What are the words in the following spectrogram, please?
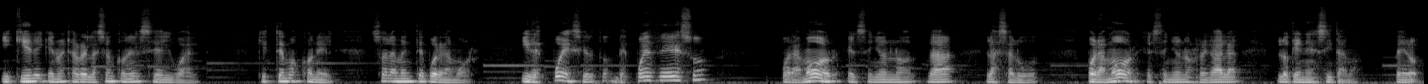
y quiere que nuestra relación con Él sea igual, que estemos con Él solamente por el amor. Y después, ¿cierto? Después de eso, por amor, el Señor nos da la salud. Por amor, el Señor nos regala lo que necesitamos. Pero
